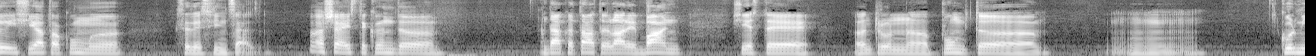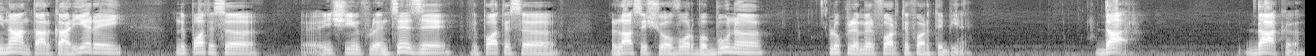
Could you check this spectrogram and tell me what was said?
1 și iată acum uh, se desfințează. Așa este când dacă tatăl are bani și este într-un punct Mm, culminant al carierei, unde poate să îi și influențeze, unde poate să lase și o vorbă bună, lucrurile merg foarte, foarte bine. Dar, dacă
